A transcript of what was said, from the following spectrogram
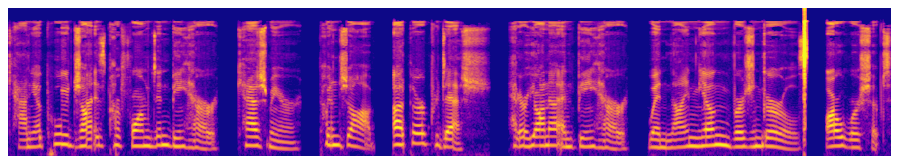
Kanya Puja is performed in Bihar, Kashmir, Punjab, Uttar Pradesh, Haryana and Bihar, when nine young virgin girls are worshipped,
